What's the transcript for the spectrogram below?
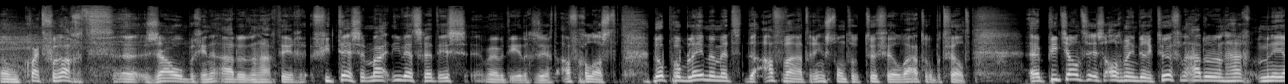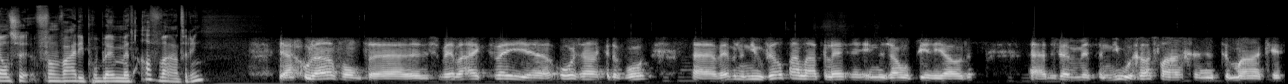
Om kwart voor acht uh, zou beginnen ADO Den Haag tegen Vitesse. Maar die wedstrijd is, we hebben het eerder gezegd, afgelast. Door problemen met de afwatering stond er te veel water op het veld. Uh, Piet Jansen is algemeen directeur van ADO Den Haag. Meneer Jansen, van waar die problemen met afwatering? Ja, goedenavond. Uh, dus we hebben eigenlijk twee oorzaken ervoor. we hebben een nieuw veld aan laten leggen in de zomerperiode. Uh, dus we hebben met een nieuwe graslaag uh, te maken.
